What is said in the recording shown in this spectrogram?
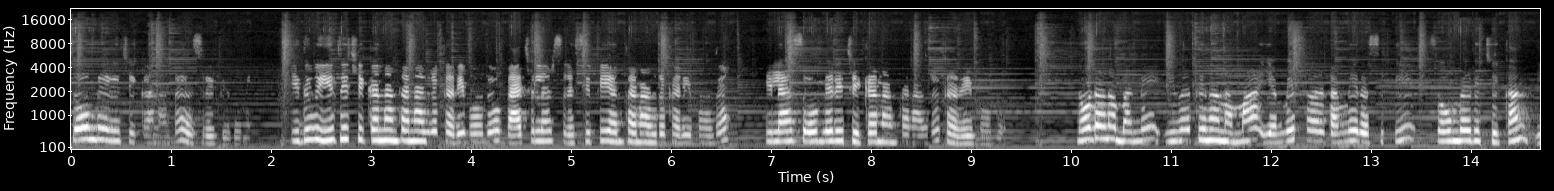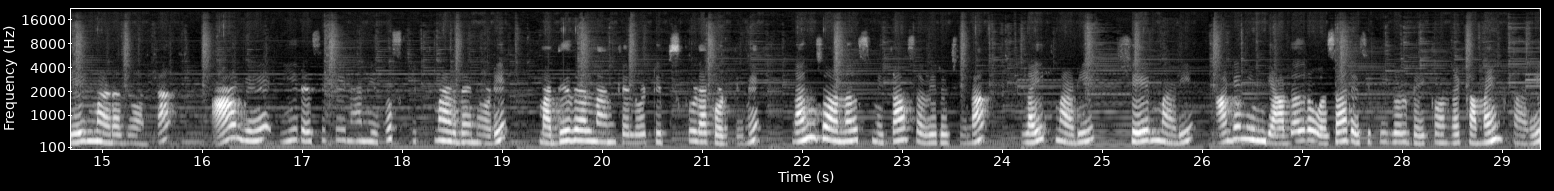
ಸೋಂಬೇರಿ ಚಿಕನ್ ಅಂತ ಹೆಸರಿಟ್ಟಿದ್ದೀನಿ. ಇದು ಈಸಿ ಚಿಕನ್ ಅಂತನಾದರೂ ಕರಿಬೋದು ಬ್ಯಾಚುಲರ್ಸ್ ರೆಸಿಪಿ ಅಂತನಾದರೂ ಕರಿಬೋದು, ಇಲ್ಲ ಸೋಂಬೇರಿ ಚಿಕನ್ ಅಂತನಾದರೂ ಕರಿಬೋದು. ನೋಡೋಣ ಬನ್ನಿ, ಇವತ್ತಿನ ನಮ್ಮ ಎಮ್ಮಿ ಫಾರ್ ಟಮ್ಮಿ ರೆಸಿಪಿ ಸೋಂಬೇರಿ ಚಿಕನ್ ಹೇಗೆ ಮಾಡೋದು ಅಂತ. ಹಾಗೆ ಈ ರೆಸಿಪಿನ ನೀವು ಸ್ಕಿಪ್ ಮಾಡಿದೆ ನೋಡಿ, ಮಧ್ಯದಲ್ಲಿ ನಾನು ಕೆಲವು ಟಿಪ್ಸ್ ಕೂಡ ಕೊಡ್ತೀನಿ. ನನ್ನ ಚಾನಲ್ ಸ್ಮಿತಾ ಸವಿರುಚಿನ ಲೈಕ್ ಮಾಡಿ ಶೇರ್ ಮಾಡಿ, ಹಾಗೆ ನಿಮ್ಗೆ ಯಾವುದಾದ್ರೂ ಹೊಸ ರೆಸಿಪಿಗಳು ಬೇಕು ಅಂದರೆ ಕಮೆಂಟ್ ಮಾಡಿ.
